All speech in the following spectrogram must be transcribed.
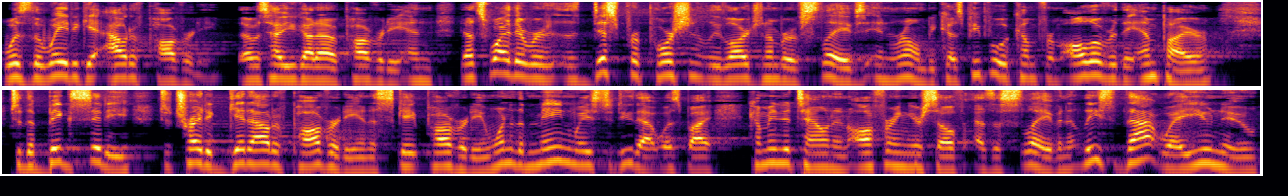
was the way to get out of poverty. That was how you got out of poverty. And that's why there were a disproportionately large number of slaves in Rome, because people would come from all over the empire to the big city to try to get out of poverty and escape poverty. And one of the main ways to do that was by coming to town and offering yourself as a slave. And at least that way you knew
